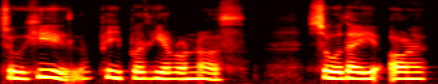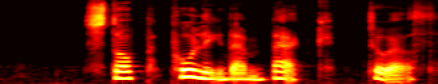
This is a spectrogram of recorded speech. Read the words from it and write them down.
to heal people here on earth. So they are stop pulling them back to earth.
